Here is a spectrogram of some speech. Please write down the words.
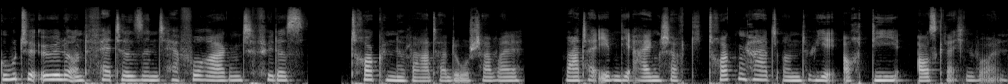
Gute Öle und Fette sind hervorragend für das trockene Vata-Dosha, weil Vata eben die Eigenschaft trocken hat und wir auch die ausgleichen wollen.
